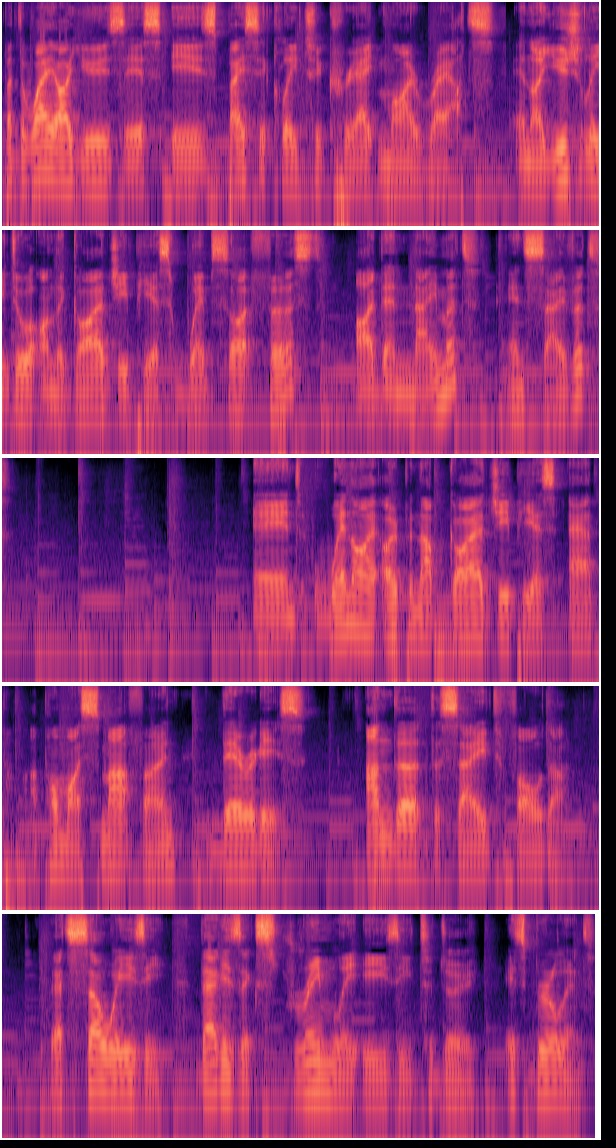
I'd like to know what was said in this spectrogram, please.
But the way I use this is basically to create my routes. And I usually do it on the Gaia GPS website first. I then name it and save it. And when I open up Gaia GPS app upon my smartphone, there it is, under the saved folder. That's so easy. That is extremely easy to do. It's brilliant.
